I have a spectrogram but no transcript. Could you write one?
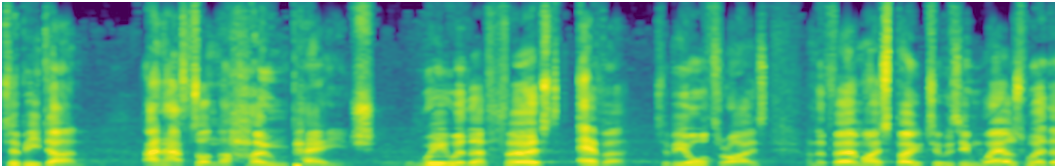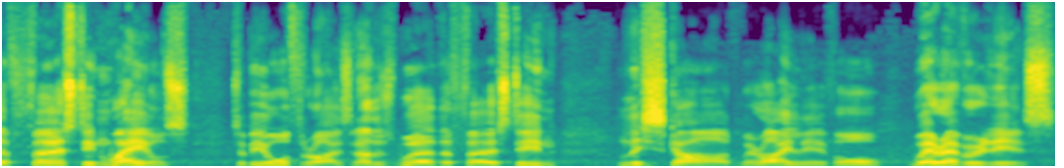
to be done. And that's on the home page. We were the first ever to be authorised. And the firm I spoke to was in Wales. We're the first in Wales to be authorised. And others were the first in Liskeard, where I live, or wherever it is.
